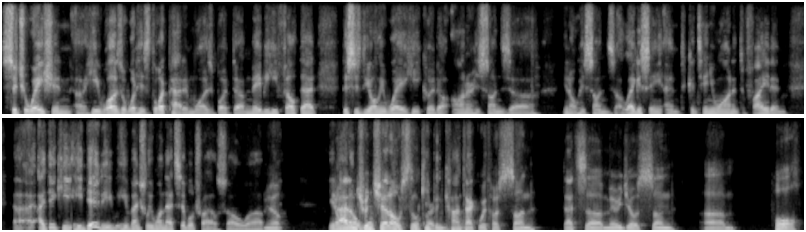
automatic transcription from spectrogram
situation uh, he was or what his thought pattern was, but uh, maybe he felt that this is the only way he could uh, honor his son's, uh, you know, his son's uh, legacy and to continue on and to fight. And I, I, think he he did. He he eventually won that civil trial. So uh, yeah, you know, Adam Trinchetto still keep in contact with her son. That's Mary Jo's son, um, Paul.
